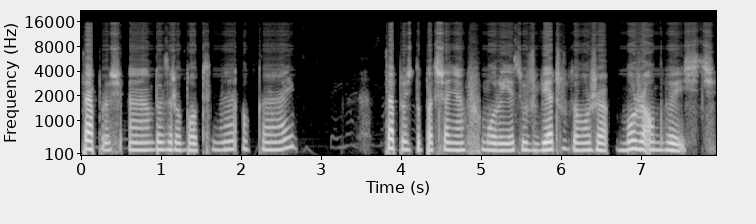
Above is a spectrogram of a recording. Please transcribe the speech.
Zaproś e, bezrobotny, ok. Zaproś do patrzenia w chmury. Jest już wieczór, to może, może on wyjść.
